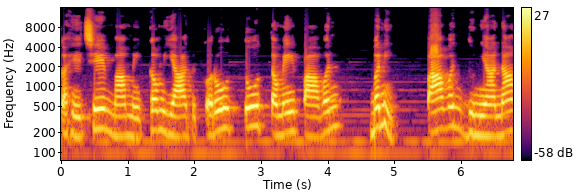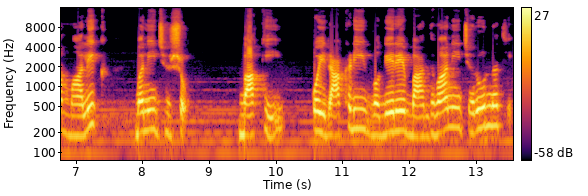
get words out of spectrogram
કહે છે મામેકમ યાદ કરો તો તમે પાવન બની, પાવન દુનિયાના માલિક બની જશો. બાકી કોઈ રાખડી વગેરે બાંધવાની જરૂર નથી.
